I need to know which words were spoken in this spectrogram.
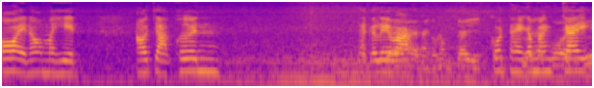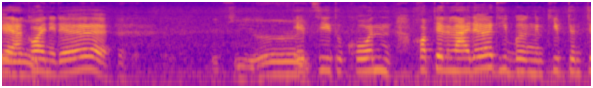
ก้อยเนาะมาเห็ด เอาจากเพิ่นแต่ก็เลยว่า ให้กำลังใจกดให้กำลังใจแก่อาก้อยนี่เด้อ เอฟซีเอ้ย FC ทุกคนขอบใจหลายๆเด้อที่เบิ่งกันคลิปจนจ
